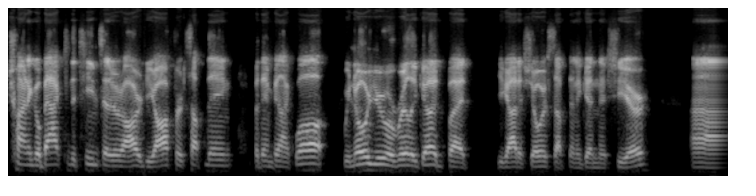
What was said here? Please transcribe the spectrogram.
trying to go back to the teams that had already offered something, but then being like, well, we know you were really good, but you got to show us something again this year. Uh,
